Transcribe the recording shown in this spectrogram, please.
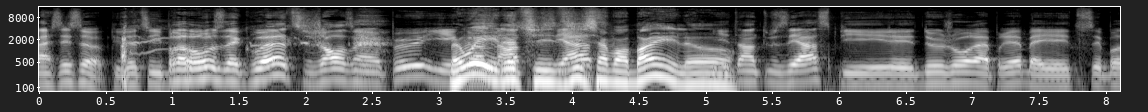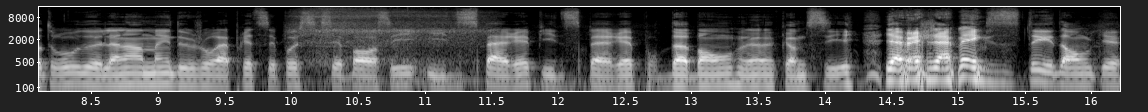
Ben, c'est ça. Puis là, tu lui proposes de quoi, tu jases un peu, il est Ben oui, là, tu lui dis. Ça va bien, là. Il est enthousiaste, puis deux jours après, ben, tu sais pas trop. Le lendemain, deux jours après, tu sais pas ce qui s'est passé. Il disparaît, puis il disparaît pour de bon, là, comme si il avait jamais existé. Donc, euh,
